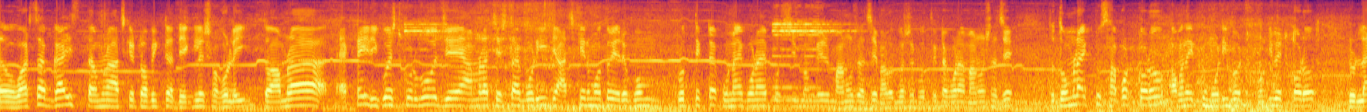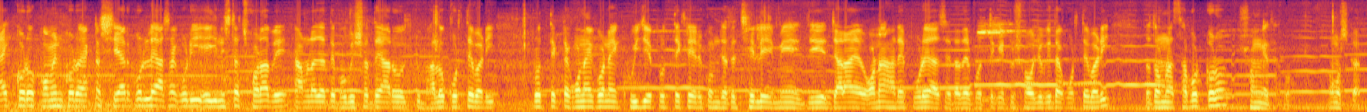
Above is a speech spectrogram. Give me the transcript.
তো হোয়াটসঅ্যাপ গাইস তোমরা আজকে টপিকটা দেখলে সকলেই। তো আমরা একটাই রিকোয়েস্ট করব যে আমরা চেষ্টা করি যে আজকের মতো এরকম প্রত্যেকটা কোনায় কোনায় পশ্চিমবঙ্গের মানুষ আছে, ভারতবর্ষের প্রত্যেকটা কোনায় মানুষ আছে। তো তোমরা একটু সাপোর্ট করো, আমাদের একটু মোটিভেট মোটিভেট করো, একটু লাইক করো কমেন্ট করো, একটা শেয়ার করলে আশা করি এই জিনিসটা ছড়াবে। আমরা যাতে ভবিষ্যতে আরও একটু ভালো করতে পারি। প্রত্যেকটা কোনায় কোনায় খুঁজে প্রত্যেকটা এরকম যাতে ছেলে, মেয়ে, যে যারা অনাহারে পড়ে আছে, তাদের প্রত্যেকে একটু সহযোগিতা করতে পারি। তো তোমরা সাপোর্ট করো, সঙ্গে থাকো। নমস্কার।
